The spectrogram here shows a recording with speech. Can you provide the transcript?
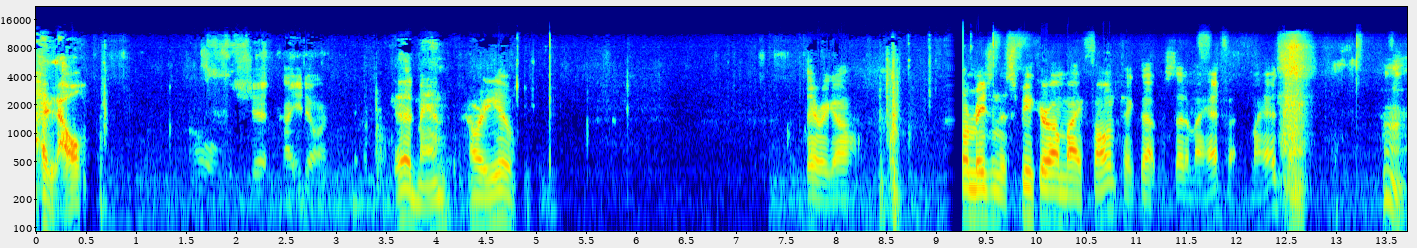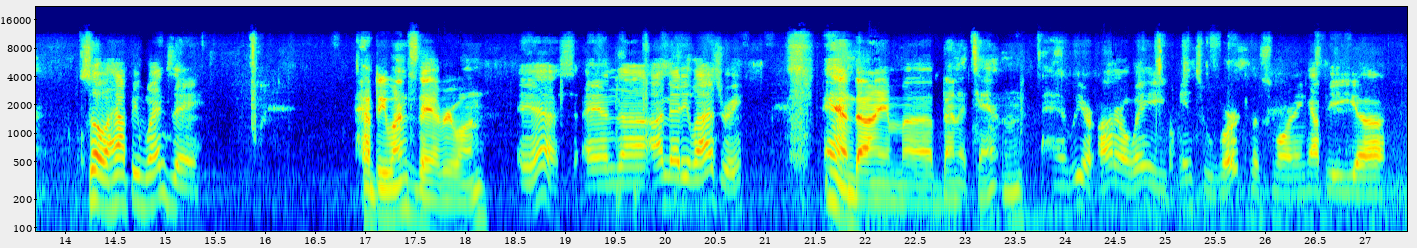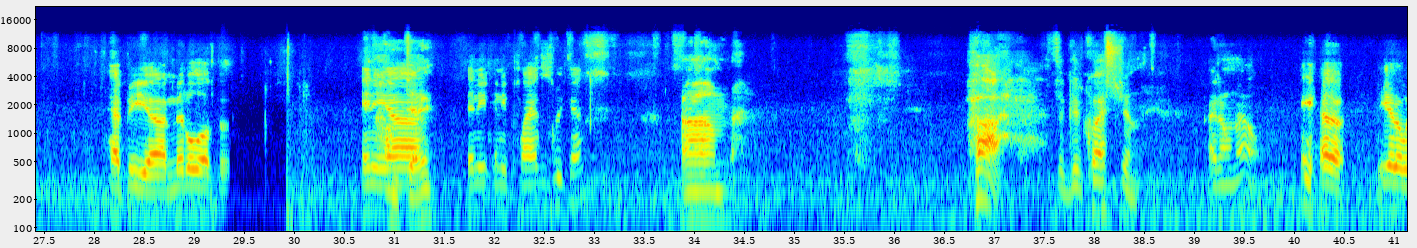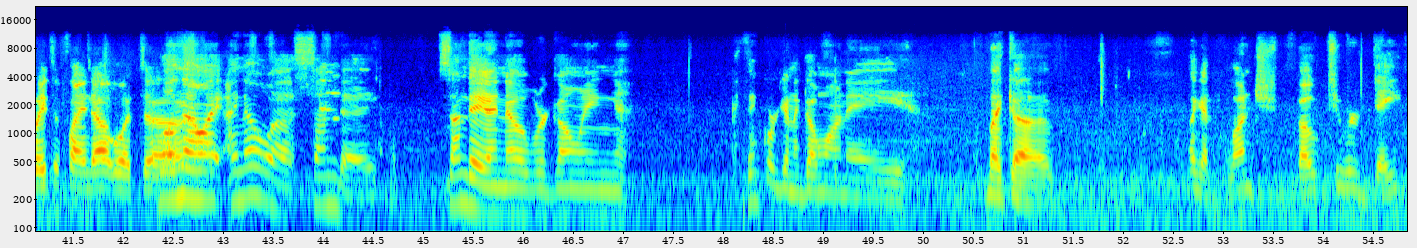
Hello. Oh shit! How you doing? Good man. How are you? There we go. For some reason, the speaker on my phone picked up instead of my headphone. My headset. Hmm. So happy Wednesday. Happy Wednesday, everyone. Yes, and uh, I'm Eddie Lazzari, And I'm uh, Bennett Tanton. and we are on our way into work this morning. Happy, uh, happy uh, middle of the. Any uh, any any plans this weekend? Um. Ha. It's a good question. I don't know. You gotta you gotta wait to find out what. Uh, well, no, I I know uh, Sunday. Sunday, I know we're going. I think we're gonna go on a like a like a lunch boat tour date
